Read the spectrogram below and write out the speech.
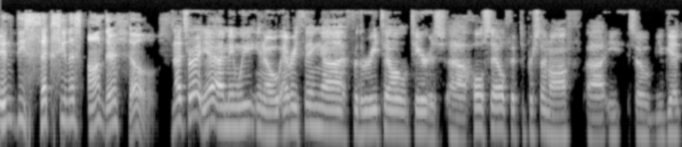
indie sexiness on their shelves. That's right. Yeah, I mean, we, you know, everything uh, for the retail tier is uh, wholesale, fifty percent off. Uh, so you get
